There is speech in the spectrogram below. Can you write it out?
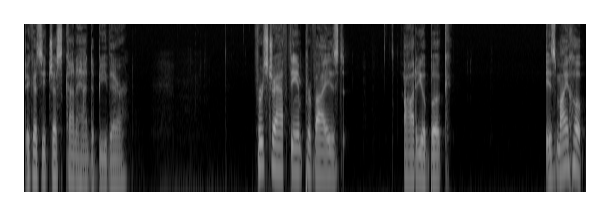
because you just kind of had to be there. First Draft, the improvised audiobook, is my hope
